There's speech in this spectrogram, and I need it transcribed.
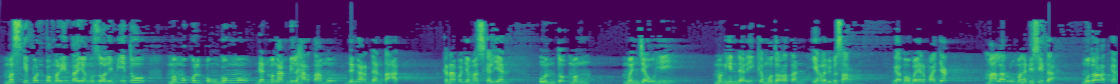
Meskipun pemerintah yang zalim itu memukul punggungmu dan mengambil hartamu, dengar dan taat. Kenapa jemaah sekalian? Untuk menjauhi, menghindari kemudaratan yang lebih besar. Enggak mau bayar pajak, malah rumah disita. Mudarat kan?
